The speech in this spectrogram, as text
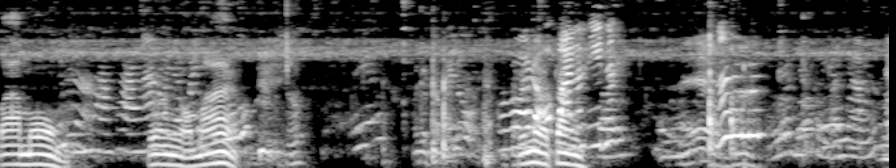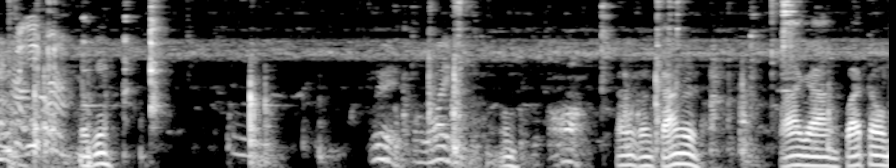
ปลาโมงแกงหน่อไม้เป็นหน่อตังโอเคเฮ้ยโอ้ยอืมตั้งกลางๆเลยปลายางปลาต้ม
